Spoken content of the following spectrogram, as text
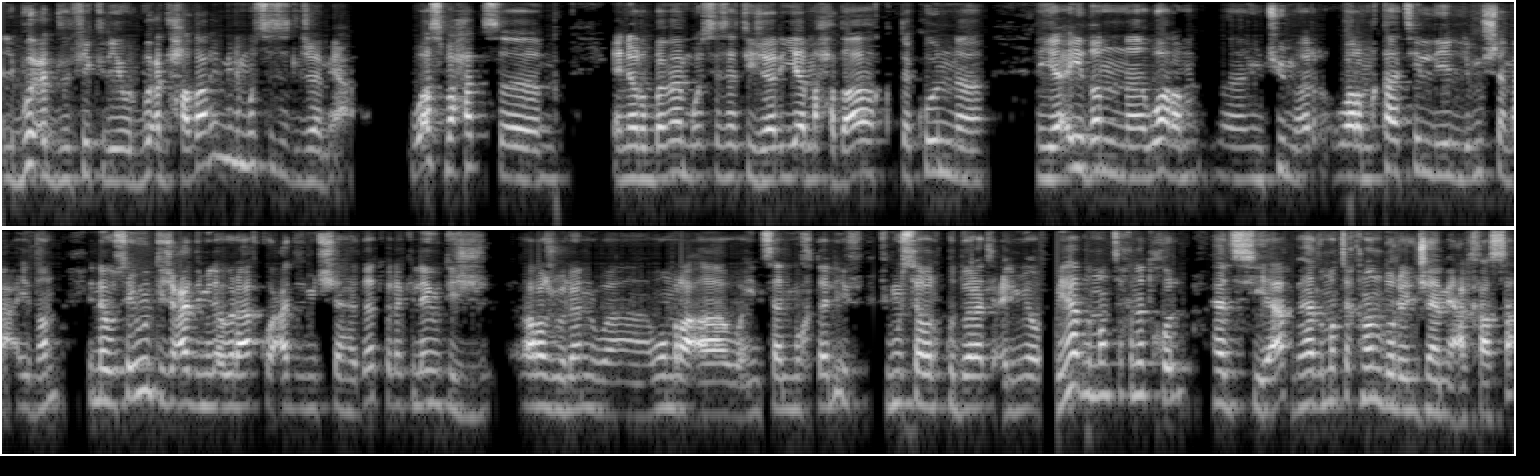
البعد الفكري والبعد الحضاري من مؤسسة الجامعة. وأصبحت يعني ربما مؤسسة تجارية محضة قد تكون هي أيضا ورم تيومر ورم قاتل للمجتمع أيضا. إنه سينتج عدد من الأوراق وعدد من الشهادات ولكن لا ينتج رجلا وامرأة وإنسان مختلف في مستوى القدرات العلمية. بهذا المنطق ندخل هذا السياق بهذا المنطق ننظر للجامعه الخاصة.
